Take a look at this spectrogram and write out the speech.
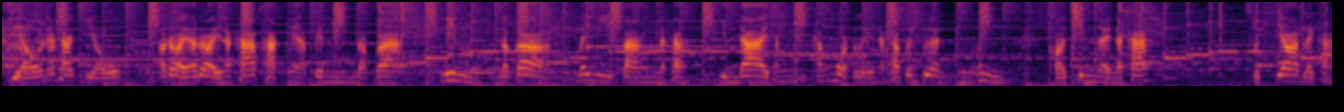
เขียวนะคะ เขียวอร่อยอร่อยนะคะ ผักเนี่ยเป็นแบบว่านิ่มแล้วก็ไม่มีซังนะคะ กินได้ทั้งทั้งหมดเลยนะคะ เพื่อนๆอขอชิมหน่อยนะคะ สุดยอดเลยค่ะ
